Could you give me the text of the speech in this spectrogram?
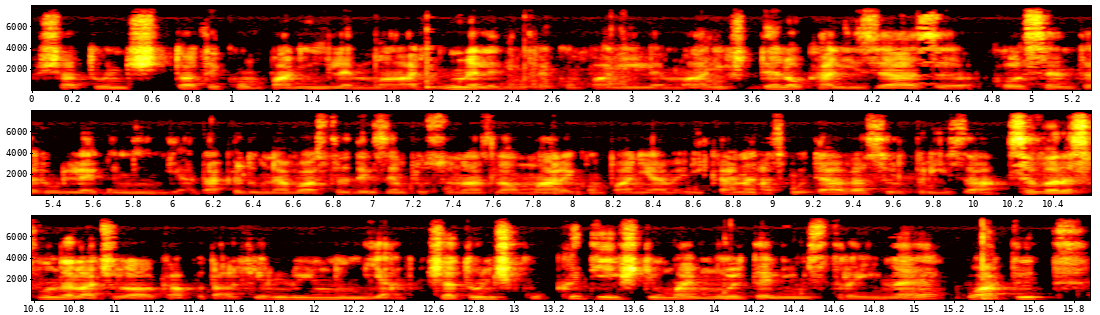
și atunci toate companiile mari, unele dintre companiile mari, își delocalizează call center-urile în India. Dacă dumneavoastră, de exemplu, sunați la o mare companie americană, ați putea avea surpriza să vă răspundă la celălalt capăt al firului un indian. Și atunci, cu cât ei știu mai multe limbi străine, cu atât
